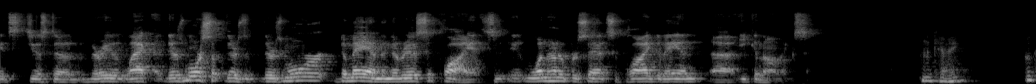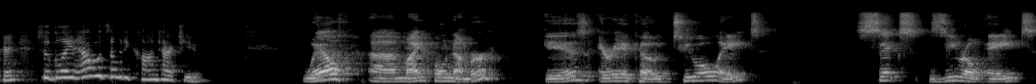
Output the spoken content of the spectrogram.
it's just a very lack. There's more. There's there's more demand than there is supply. It's 100% supply demand uh, economics. Okay, okay. So Glade, how would somebody contact you? Well, uh, my phone number is area code 208 608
